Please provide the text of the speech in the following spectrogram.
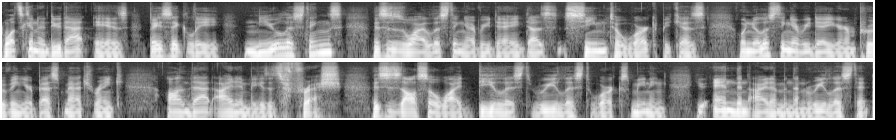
what's going to do that is basically new listings. This is why listing every day does seem to work because when you're listing every day, you're improving your best match rank on that item because it's fresh. This is also why delist, relist works, meaning you end an item and then relist it.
